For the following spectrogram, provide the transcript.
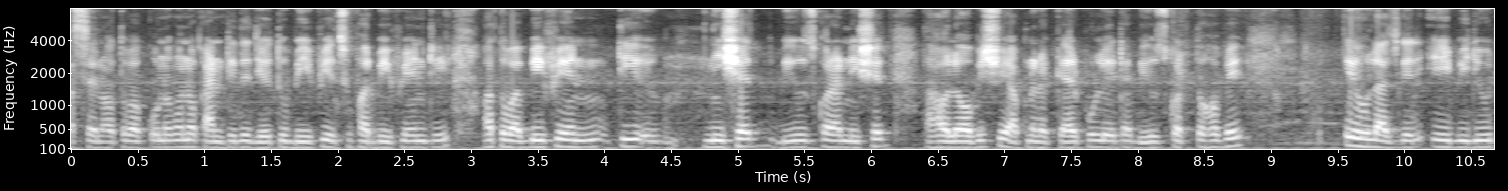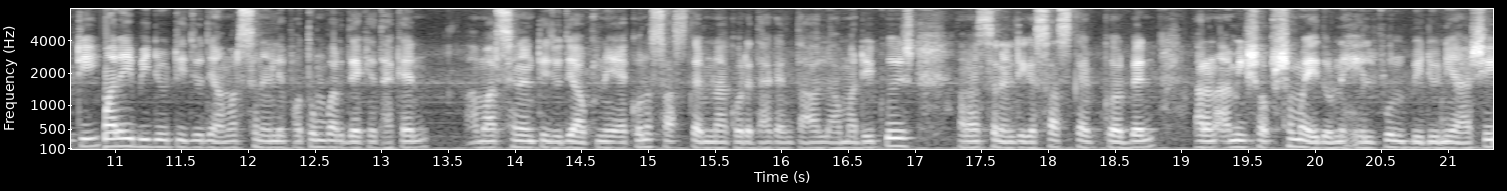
আসেন অথবা কোনো কোনো কান্ট্রিতে যেহেতু বিপিএন সুপার বিপিএনটি অথবা বিপিএনটি নিষেধ ইউজ করা নিষেধ, তাহলে অবশ্যই আপনারা কেয়ারফুলি এটা ইউজ করতে হবে। এই হলো আজকের এই ভিডিওটি। আমার এই ভিডিওটি যদি আমার চ্যানেলে প্রথমবার দেখে থাকেন, আমার চ্যানেলটি যদি আপনি এখনও সাবস্ক্রাইব না করে থাকেন, তাহলে আমার রিকোয়েস্ট আমার চ্যানেলটিকে সাবস্ক্রাইব করবেন। কারণ আমি সবসময় এই ধরনের হেল্পফুল ভিডিও নিয়ে আসি।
